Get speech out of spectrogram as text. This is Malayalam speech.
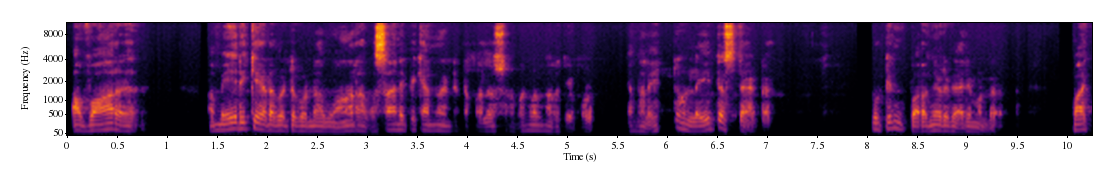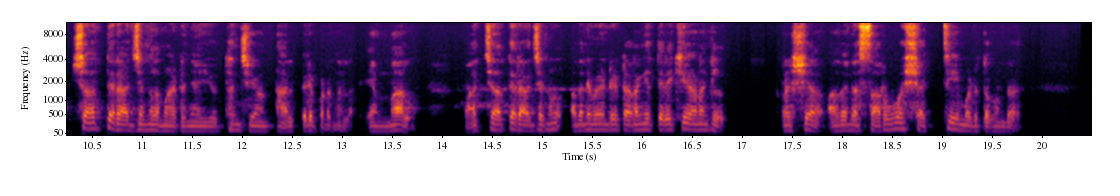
ആ വാറ് അമേരിക്ക ഇടപെട്ടുകൊണ്ട് ആ വാർ അവസാനിപ്പിക്കാൻ വേണ്ടിയിട്ട് പല ശ്രമങ്ങളും നടത്തിയപ്പോൾ എന്നാൽ ഏറ്റവും ലേറ്റസ്റ്റ് ആയിട്ട് പുടിൻ പറഞ്ഞൊരു കാര്യമുണ്ട്. പാശ്ചാത്യ രാജ്യങ്ങളുമായിട്ട് ഞാൻ യുദ്ധം ചെയ്യാൻ താല്പര്യപ്പെടുന്നില്ല. എന്നാൽ പാശ്ചാത്യ രാജ്യങ്ങൾ അതിനു വേണ്ടിയിട്ട് ഇറങ്ങിത്തിരിക്കുകയാണെങ്കിൽ റഷ്യ അതിന്റെ സർവശക്തിയും എടുത്തുകൊണ്ട്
